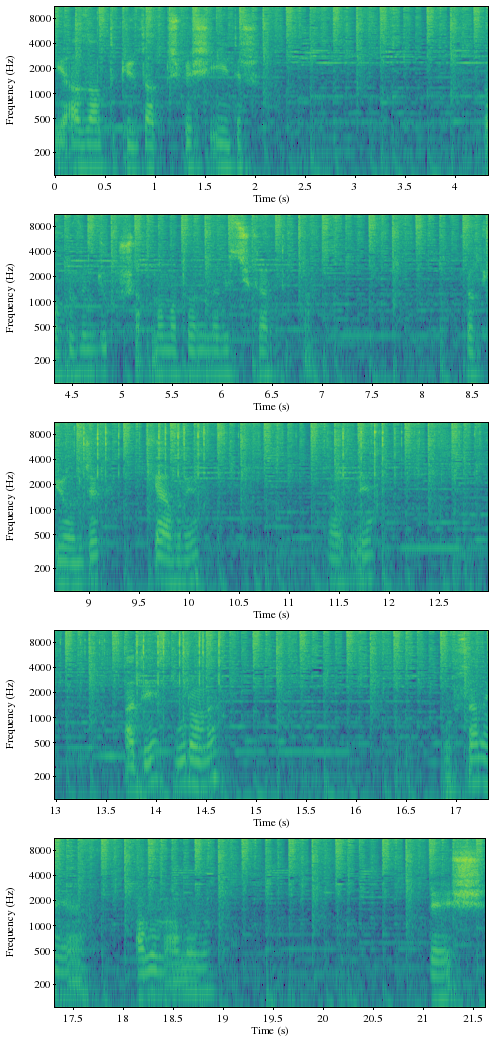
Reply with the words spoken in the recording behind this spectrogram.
Bir azalttık 165 iyidir. 9. kuşatma motorunu da biz çıkarttık mı? Çok iyi olacak. Gel buraya. Gel buraya. Hadi vur ona. Vursana ya. Al onu al onu. 5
